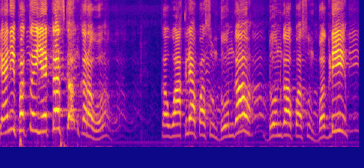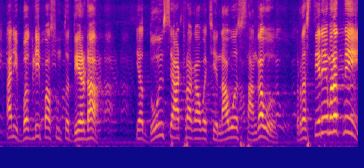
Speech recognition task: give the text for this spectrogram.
त्यांनी फक्त एकच काम करावं. का वाकल्यापासून डोनगाव डोनगावपासून बगडी आणि बगडी पासून तर देरडा. या दोनशे अठरा गावाचे नावं सांगावं. रस्तेने म्हणत मी.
